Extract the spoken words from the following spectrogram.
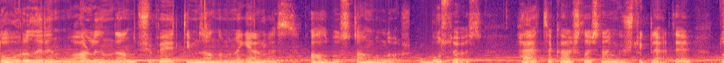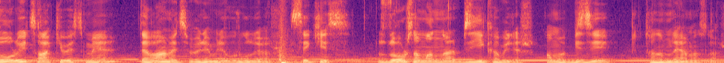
doğruların varlığından şüphe ettiğimiz anlamına gelmez. Albus Dumbledore. Bu söz hayatta karşılaşılan güçlüklerde doğruyu takip etmeye devam etme önemini vurguluyor. 8. Zor zamanlar bizi yıkabilir ama bizi tanımlayamazlar.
